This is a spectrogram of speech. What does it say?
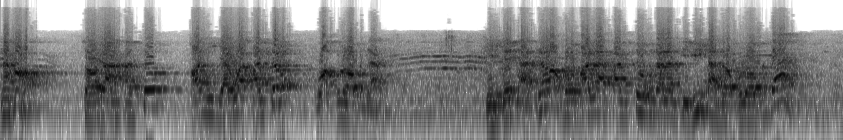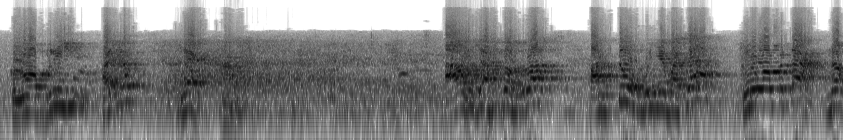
nampak? Seorang pantun kalau jawab pantun buat keluar pedang. Kita tak ada berbalas pantun dalam TV tak ada keluar pedang. Keluar beri saja nah ha. Aku dah kosrat Pantung punya baca Keluar petang Nak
